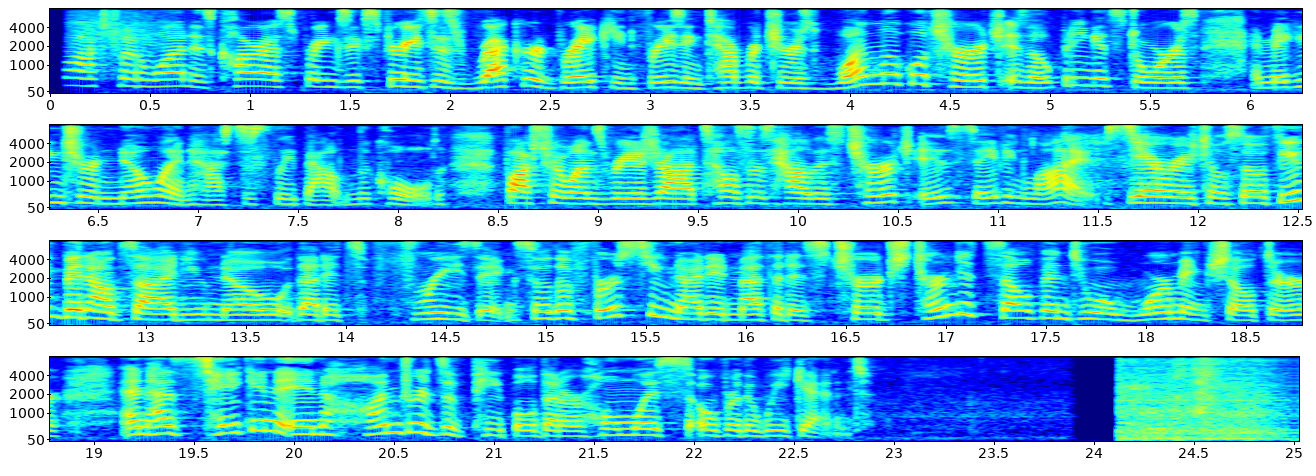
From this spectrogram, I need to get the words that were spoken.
Fox 21 as Colorado Springs experiences record-breaking freezing temperatures. One local church is opening its doors and making sure no one has to sleep out in the cold. Fox 21's Ria Jha tells us how this church is saving lives. Yeah, Rachel. So if you've been outside, you know that it's freezing. So the First United Methodist Church turned itself into a warming shelter and has taken in hundreds of people that are homeless over the weekend.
